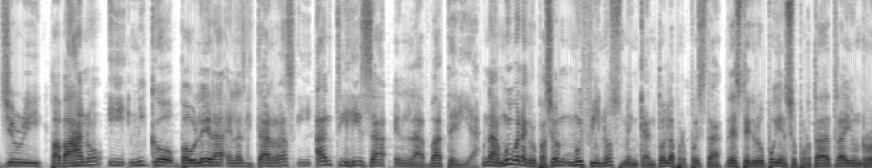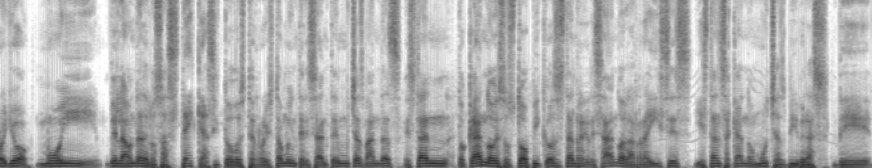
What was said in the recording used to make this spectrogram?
Jiri Pavano y Nico Baulera en las guitarras y Anti Hisa en la batería. Una muy buena agrupación, muy finos, me encantó la propuesta de este grupo y en su portada trae un rollo muy de la onda de los aztecas y todo este rollo, está muy interesante, muchas bandas están tocando esos tópicos, están regresando a las raíces y están sacando muchas vibras de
